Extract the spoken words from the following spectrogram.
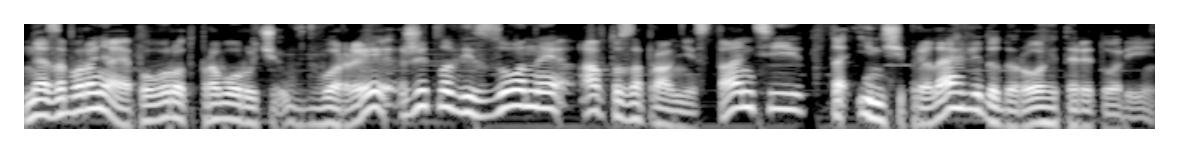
не забороняє поворот праворуч в двори, житлові зони, автозаправні станції та інші прилеглі до дороги території.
